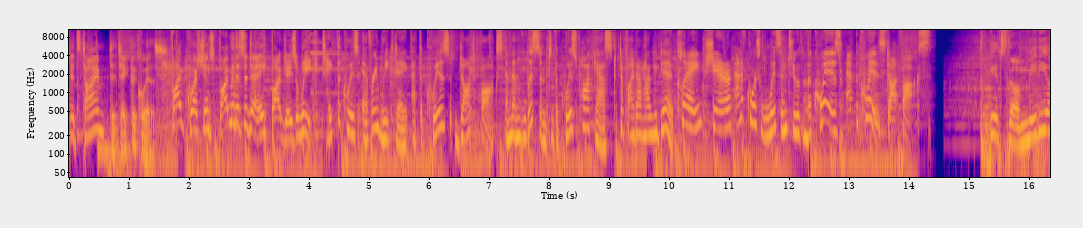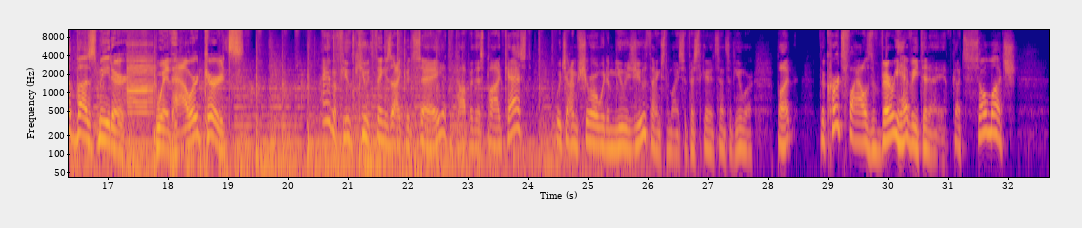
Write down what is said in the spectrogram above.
It's time to take the quiz. Five questions, five minutes a day, five days a week. Take the quiz every weekday at thequiz.fox and then listen to the quiz podcast to find out how you did. Play, share, and of course, listen to the quiz at thequiz.fox. It's the Media Buzz Meter with Howard Kurtz. I have a few cute things I could say at the top of this podcast, which I'm sure would amuse you thanks to my sophisticated sense of humor. But the Kurtz file is very heavy today. I've got so much,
